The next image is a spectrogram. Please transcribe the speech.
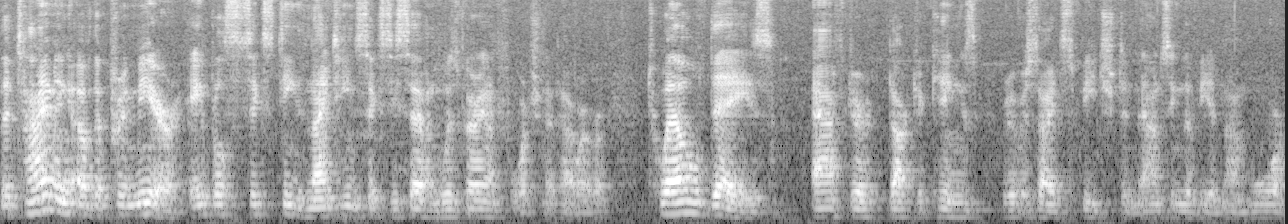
the timing of the premiere, April 16, 1967, was very unfortunate, however. Twelve days after Dr. King's Riverside speech denouncing the Vietnam War,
